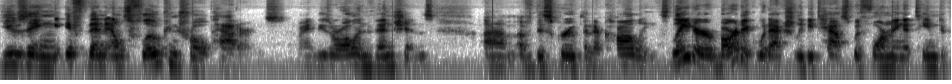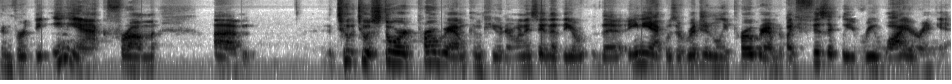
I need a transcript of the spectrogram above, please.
using if then else flow control patterns right? These are all inventions um, of this group and their colleagues. Later, Bartik would actually be tasked with forming a team to convert the ENIAC from um, to, to a stored program computer. When I say that the, the ENIAC was originally programmed by physically rewiring it.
